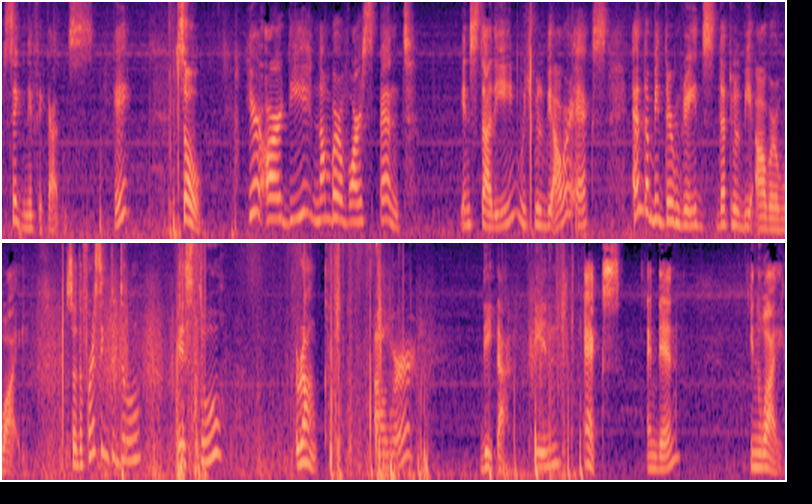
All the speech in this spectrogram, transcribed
significance. Okay? So, here are the number of hours spent in studying, which will be our X, and the midterm grades, that will be our Y. So, the first thing to do is to rank our data in X and then in Y.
